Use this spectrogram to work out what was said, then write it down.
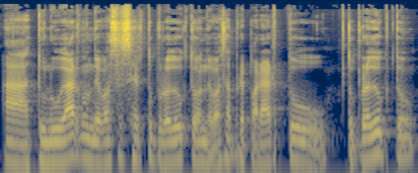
a tu lugar donde vas a hacer tu producto, donde vas a preparar tu, tu producto,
